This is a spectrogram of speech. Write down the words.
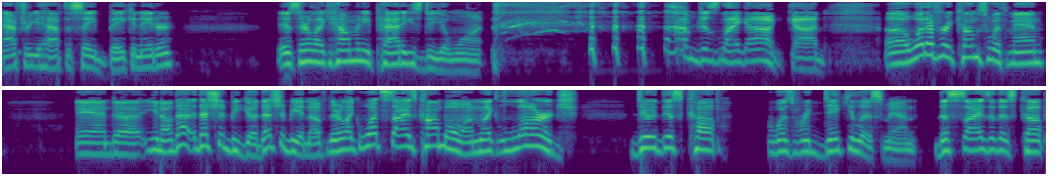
after you have to say baconator is they're like, how many patties do you want? I'm just like, oh god, uh, whatever it comes with, man and uh, you know that that should be good. That should be enough. And they're like, "What size combo?" I'm like, "Large." Dude, this cup was ridiculous, man. The size of this cup.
